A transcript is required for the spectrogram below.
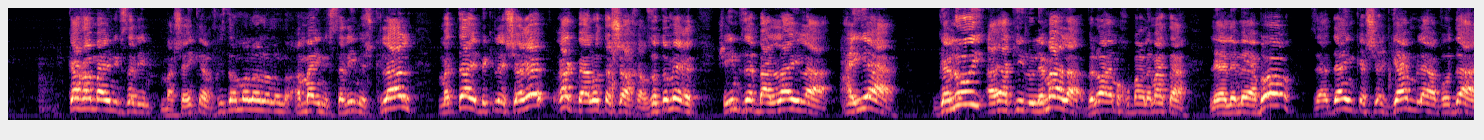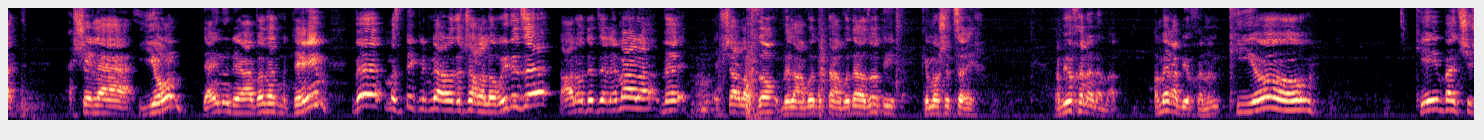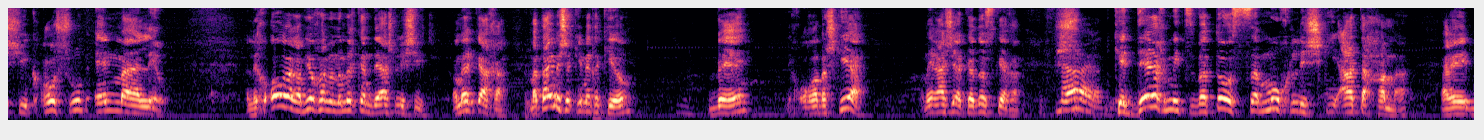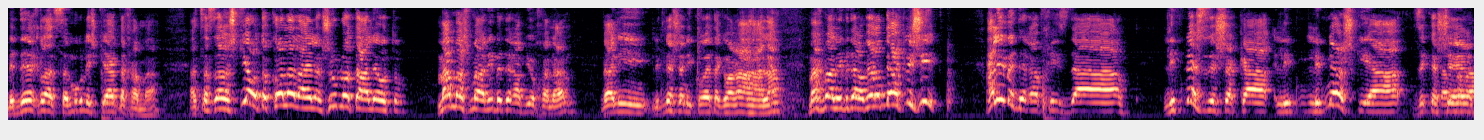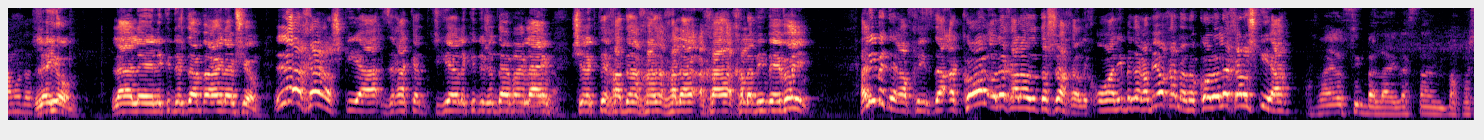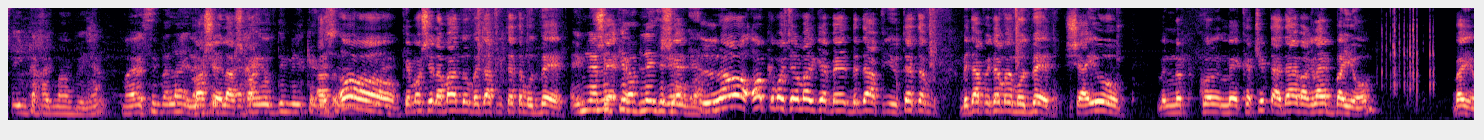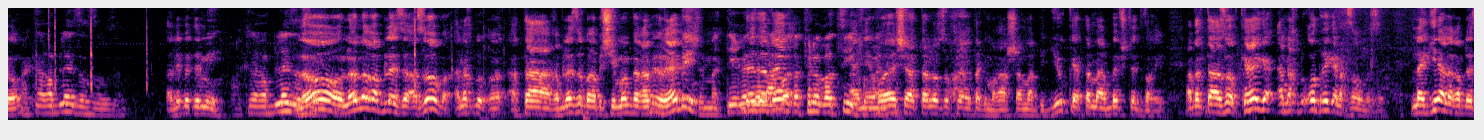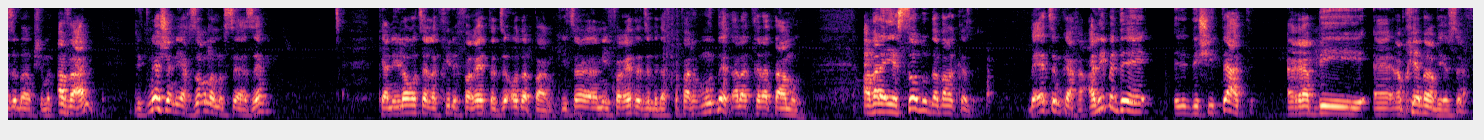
ככה המים נפסלים. מה שהעיקר רב חיסדא אמר, לא, לא, לא, לא, המים נפסלים, יש כלל, מתי בכלי שרת? רק בעלות השחר. זאת אומרת, שאם זה בלילה היה גלוי, היה כאילו למעלה, ולא היה מחובר למטה למי הבור, זה עדיין קשה גם לעבודת של היום, דהיינו לעבודת מתירים, ומספיק לפני עלות השחר להוריד את זה, להעלות את זה למעלה, ואפשר לחזור ולעבוד את העבודה הזאת כמו שצריך. רבי יוחנן אמר, אומר רבי יוחנן, כיור כיוון ששקעו שוב אין מעלהו. לכאורה רבי יוחנן אומר כאן דעה שלישית. אומר ככה, מתי משקים את הכיור? ב... לכאורה בשקיעה. אומר רש"י הקדוש ככה. כדרך מצוותו סמוך לשקיעת החמה, הרי בדרך כלל סמוך לשקיעת החמה, אז צריך להשקיע אותו כל הלילה, שוב לא תעלה אותו. מה משמע לי בדרב יוחנן? ואני, לפני שאני קורא את הגמרא הלאה, משמע לי בדרב יוחנן דעה שלישית. אני בדרב חיסדא, לפני שזה שקע, לפני השקיעה זה כשר. ליום. ל- ל- לקידוש דם ורגליים של יום. לאחר השקיעה זה רק השקיעה לקידוש הדם ורגליים של הקטי חד- חל- חל- חלבים ואיברים. אליבא דרב חיסדא, הכל הולך על עבודת השחר. לכאורה אליבא דרבי יוחנן, הכל הולך על השקיעה. אז מה היו עושים בלילה, סתם, בפשט, אם ככה גמר מבינה? מה היו עושים בלילה? מה השאלה שלך? איך היו עובדים מלקדש? אז או, כמו שלמדנו בדף י"ט עמוד ב', אם ש- כרב לייזר. לא, או כמו שלמדנו בדף י"ט בדף י"ט עמוד ב', שהיו מקדשים את הידיים והרגליים ביום, ביום, רק לרב לזר זה. אליבא דמי. רק לרב לזר לא, לא לרב לזר, עזוב, אנחנו, אתה רב לזר ברבי שמעון ורבי רבי? שמתיר את זה. לעבוד אפילו רציף. אני רואה שאתה לא זוכר את הגמרא שמה בדיוק, כי אתה מערבב שתי דברים. אבל תעזוב, כרגע, אנחנו עוד רגע נחזור לזה. נגיע לרב לזר ברבי שמעון. אבל, לפני שאני אחזור לנושא הזה, כי אני לא רוצה להתחיל לפרט את זה עוד הפעם, כי אני אפרט את זה בדף כ"א עמוד ב' על התחילת העמוד. אבל היסוד הוא דבר כזה. בעצם ככה, אליבא דשיטת רבי אה, רב חייא ברבי יוסף,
